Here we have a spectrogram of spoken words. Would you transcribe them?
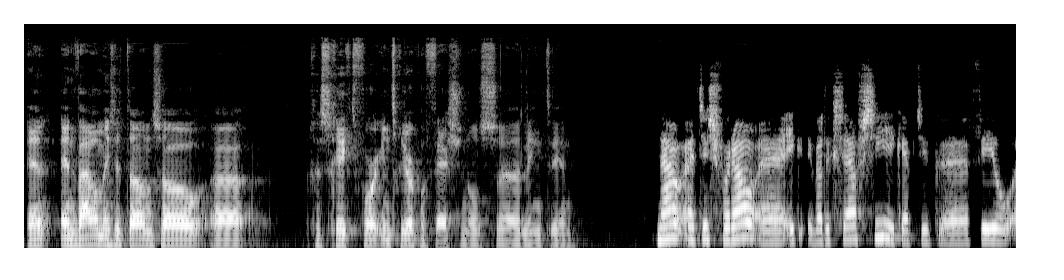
En, en waarom is het dan zo uh, geschikt voor interieurprofessionals, LinkedIn? Nou, het is vooral, ik, wat ik zelf zie, ik heb natuurlijk veel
